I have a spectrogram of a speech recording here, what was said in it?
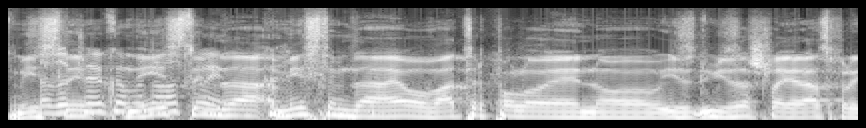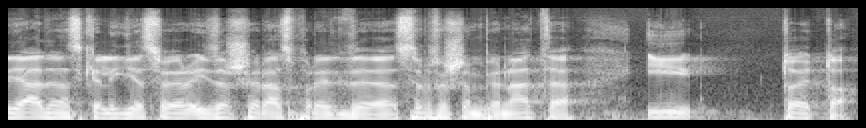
Mislim, da mislim da, mislim da evo Waterpolo je no, iz, izašla je raspored Jadranske lige, izašao je raspored e, srpskog šampionata i to je to.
